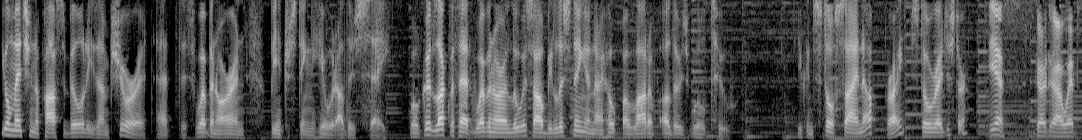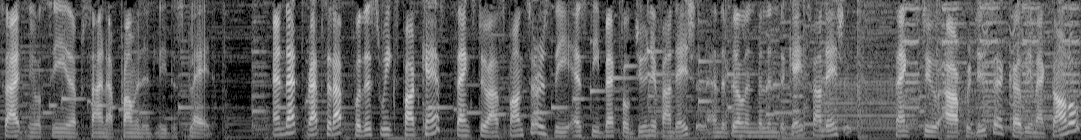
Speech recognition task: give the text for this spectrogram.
you'll mention the possibilities, I'm sure, at, at this webinar, and be interesting to hear what others say. Well, good luck with that webinar, Louis. I'll be listening, and I hope a lot of others will too. You can still sign up, right? Still register? Yes. Go to our website and you'll see a sign up prominently displayed. And that wraps it up for this week's podcast. Thanks to our sponsors, the S.D. Bechtel Jr. Foundation and the Bill and Melinda Gates Foundation. Thanks to our producer, Kobe McDonald.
